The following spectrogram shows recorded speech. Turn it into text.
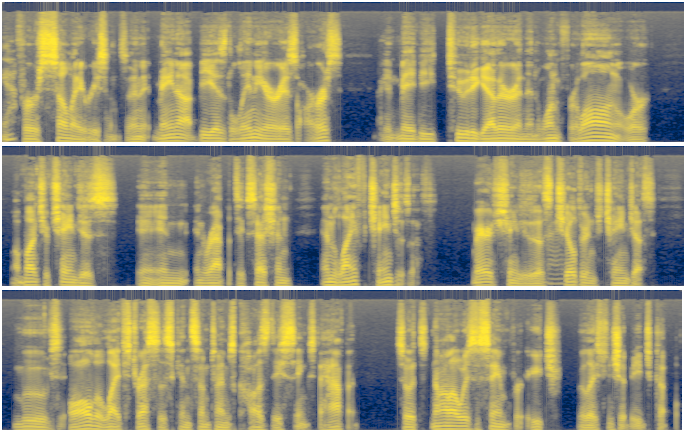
Yeah. for so many reasons, and it may not be as linear as ours. It may be two together and then one for long, or a mm-hmm. bunch of changes in, in, in rapid succession. And life changes us. Marriage changes us. Right. Children change us. Moves. All the life stresses can sometimes cause these things to happen. So it's not always the same for each relationship, each couple.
